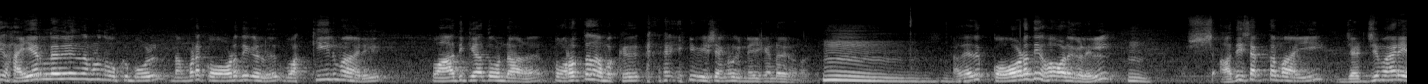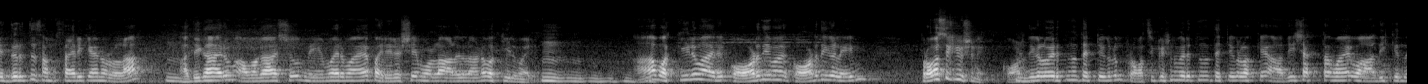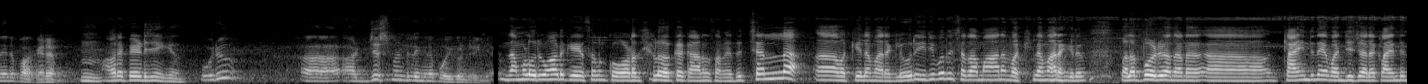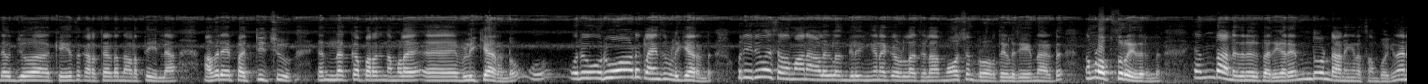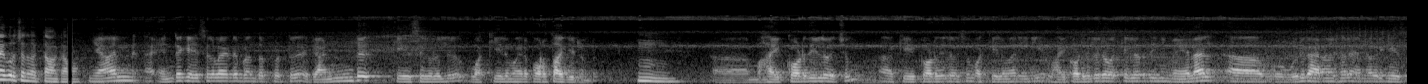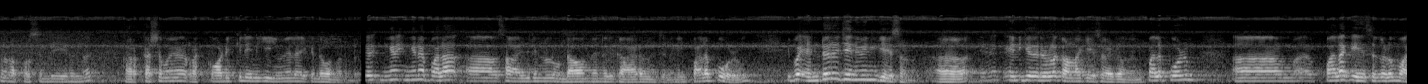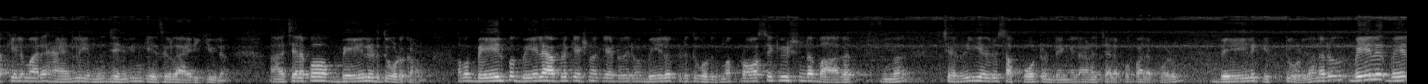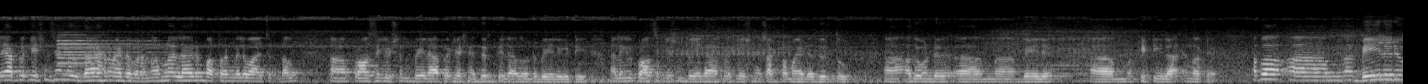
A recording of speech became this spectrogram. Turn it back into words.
ഈ ഹയർ ലെവലിൽ നമ്മൾ നോക്കുമ്പോൾ നമ്മുടെ കോടതികൾ വക്കീൽമാര് വാദിക്കാത്തതുകൊണ്ടാണ് പുറത്ത് നമുക്ക് ഈ വിഷയങ്ങൾ ഉന്നയിക്കേണ്ടി വരുന്നത്. അതായത് കോടതി ഹാളുകളിൽ അതിശക്തമായി ജഡ്ജിമാരെ എതിർത്ത് സംസാരിക്കാനുള്ള അധികാരവും അവകാശവും നിയമപരമായ പരിരക്ഷയുമുള്ള ആളുകളാണ് വക്കീൽമാർ. ആ വക്കീലുമാര് കോടതി കോടതികളെയും പ്രോസിക്യൂഷന്. കോടതികൾ വരുത്തുന്ന തെറ്റുകളും പ്രോസിക്യൂഷൻ വരുത്തുന്ന തെറ്റുകളൊക്കെ അതിശക്തമായി വാദിക്കുന്നതിന് പകരം അവരെ പേടിച്ചിരിക്കുന്നു. ഒരു അഡ്ജസ്റ്റ്മെന്റിൽ ഇങ്ങനെ പോയിക്കൊണ്ടിരിക്കുക. നമ്മൾ ഒരുപാട് കേസുകളും കോടതികളും ഒക്കെ കാണുന്ന സമയത്ത് ചില വക്കീലമാരെങ്കിലും വക്കീലന്മാരെങ്കിലും ഒരു ഇരുപത് ശതമാനം വക്കീലന്മാരെങ്കിലും പലപ്പോഴും എന്താണ് ക്ലയന്റിനെ വഞ്ചിച്ചു അല്ലെ ക്ലയന്റിന്റെ കേസ് കറക്റ്റായിട്ട് നടത്തിയില്ല അവരെ പറ്റിച്ചു എന്നൊക്കെ പറഞ്ഞ് നമ്മളെ വിളിക്കാറുണ്ട്. ഒരു ഒരുപാട് ക്ലയൻസ് വിളിക്കാറുണ്ട്. ഒരു ഇരുപത് ശതമാനം ആളുകളെങ്കിലും ഇങ്ങനെയൊക്കെയുള്ള ചില മോശം പ്രവർത്തികൾ ചെയ്യുന്നതായിട്ട് നമ്മൾ ഒബ്സർവ് ചെയ്തിട്ടുണ്ട്. എന്താണ് ഇതിനൊരു പരിഹാരം? എന്തുകൊണ്ടാണ് ഇങ്ങനെ സംഭവിക്കുന്നത്? അതിനെക്കുറിച്ചൊന്ന് വ്യക്തമാക്കാമോ? ഞാൻ എന്റെ കേസുകളായിട്ട് ബന്ധപ്പെട്ട് രണ്ട് കേസുകളിൽ വക്കീലുമാരെ പുറത്താക്കിയിട്ടുണ്ട്. ഹൈക്കോടതിയിൽ വെച്ചും കീഴ്ക്കോടതിയിൽ വെച്ചും വക്കീലുമാർ ഇനി ഹൈക്കോടതിയിൽ ഒരു വക്കീലെടുത്ത് ഇനി മേലാൽ ഒരു കാരണവശാലും എന്നെ ഒരു കേസിന് റെപ്രസെന്റ് ചെയ്യുന്ന കർക്കശമായ റെക്കോർഡിക്കിൽ എനിക്ക് ഇമെയിൽ അയക്കേണ്ടി വന്നിട്ടുണ്ട്. ഇങ്ങനെ ഇങ്ങനെ പല സാഹചര്യങ്ങളും ഉണ്ടാവുന്നതിന്റെ ഒരു കാരണം എന്ന് വെച്ചിട്ടുണ്ടെങ്കിൽ പലപ്പോഴും ഇപ്പോൾ എന്റെ ഒരു ജെനുവിൻ കേസാണ്. എനിക്കെതിരെയുള്ള കള്ള കേസുമായിട്ട് വന്നത് പലപ്പോഴും പല കേസുകളും വക്കീലുമാർ ഹാൻഡിൽ ചെയ്യുന്നത് ജെനുവിൻ കേസുകളായിരിക്കില്ല ചിലപ്പോൾ ബെയിൽ എടുത്ത് കൊടുക്കണം. അപ്പോൾ ബെയിൽ ഇപ്പോൾ ബെയിൽ ആപ്ലിക്കേഷനൊക്കെ ആയിട്ട് വരുമ്പോൾ ബെയിലൊക്കെ എടുത്ത് കൊടുക്കുമ്പോൾ പ്രോസിക്യൂഷന്റെ ഭാഗത്ത് നിന്ന് ചെറിയൊരു സപ്പോർട്ട് ഉണ്ടെങ്കിലാണ് ചിലപ്പോൾ പലപ്പോഴും ബെയിൽ കിട്ടുകയുള്ളൂ ഞാനൊരു ബെയിൽ ബെയിൽ ആപ്ലിക്കേഷൻസ് ഞാൻ ഉദാഹരണമായിട്ട് പറയാം. നമ്മളെല്ലാവരും പത്രങ്ങളിൽ വായിച്ചിട്ടുണ്ടാവും. പ്രോസിക്യൂഷൻ ബെയിൽ ആപ്ലിക്കേഷൻ എതിർത്തില്ല അതുകൊണ്ട് ബെയിൽ കിട്ടി. അല്ലെങ്കിൽ പ്രോസിക്യൂഷൻ ബെയിൽ ആപ്ലിക്കേഷനെ ശക്തമായിട്ട് എതിർത്തു. അതുകൊണ്ട് ബെയിൽ കിട്ടിയില്ല എന്നൊക്കെ. അപ്പോൾ ബെയിലൊരു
